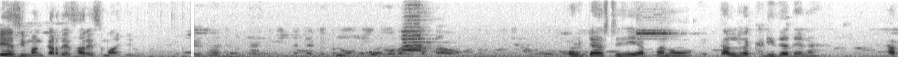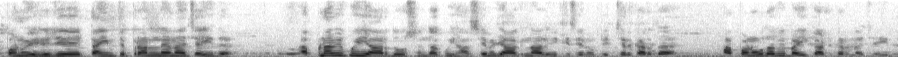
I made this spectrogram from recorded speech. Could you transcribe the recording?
ਇਹ ਅਸੀਂ ਮੰਗ ਕਰਦੇ ਹਾਂ ਸਾਰੇ ਸਮਾਜ ਦੇ ਲੋਕ ਪ੍ਰੋਟੈਸਟ ਜੀ ਆਪਾਂ ਨੂੰ ਕੱਲ ਰੱਖੜੀ ਦਾ ਦਿਨ ਹੈ। ਆਪਾਂ ਨੂੰ ਇਹੋ ਜਿਹੇ ਟਾਈਮ ਤੇ ਪ੍ਰਣ ਲੈਣਾ ਚਾਹੀਦਾ ਆਪਣਾ ਵੀ ਕੋਈ ਯਾਰ ਦੋਸਤ ਹੁੰਦਾ ਕੋਈ ਹਾਸੇ ਮਜ਼ਾਕ ਨਾਲ ਵੀ ਕਿਸੇ ਨੂੰ ਟੀਚਰ ਕਰਦਾ ਹੈ ਆਪਾਂ ਨੂੰ ਉਹਦਾ ਵੀ ਬਾਈਕਾਟ ਕਰਨਾ ਚਾਹੀਦਾ।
